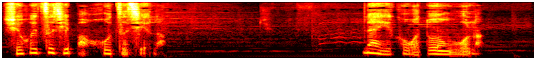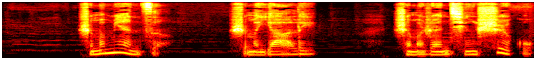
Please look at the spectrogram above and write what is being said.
学会自己保护自己了。那一刻，我顿悟了：什么面子，什么压力，什么人情世故，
